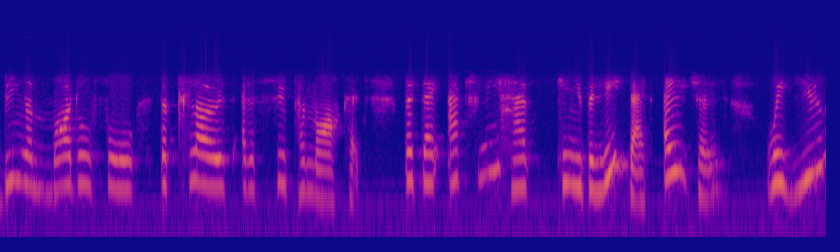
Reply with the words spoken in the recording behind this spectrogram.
being a model for the clothes at a supermarket. But they actually have, can you believe that, agents where you,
